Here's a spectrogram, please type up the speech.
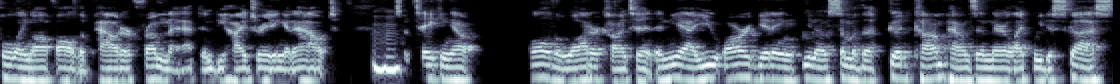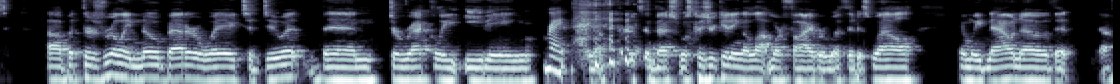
pulling off all the powder from that and dehydrating it out. Mm-hmm. So, taking out all the water content. And yeah, you are getting, you know, some of the good compounds in there, like we discussed. Uh, but there's really no better way to do it than directly eating right. you know, fruits and vegetables because you're getting a lot more fiber with it as well. And we now know that uh,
